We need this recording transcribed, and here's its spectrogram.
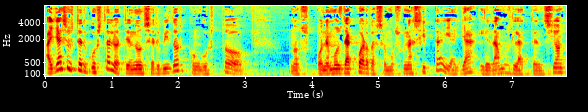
Allá si usted gusta lo atiende un servidor, con gusto nos ponemos de acuerdo, hacemos una cita y allá le damos la atención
